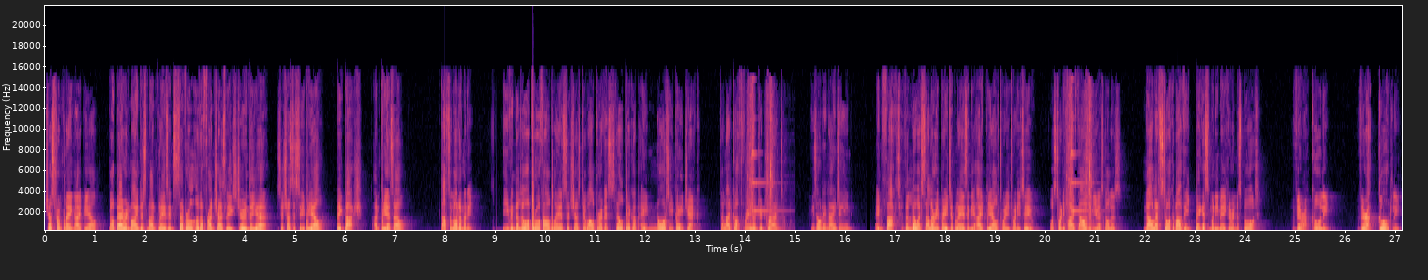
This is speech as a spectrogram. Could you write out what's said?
just from playing IPL. Now bear in mind this man plays in several other franchise leagues during the year, such as the CPL, Big Bash, and PSL. That's a lot of money. Even the lower profile players such as Dewald Brevis still pick up a naughty paycheck. The lad got 300 grand. He's only 19. In fact, the lowest salary paid to players in the IPL 2022 was 25,000 US dollars. Now let's talk about the biggest moneymaker in the sport Virat Kohli. Virat Kohli.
